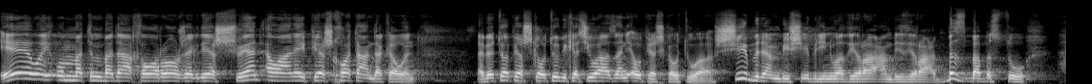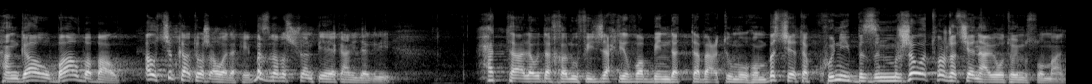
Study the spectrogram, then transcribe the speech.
ئێوەی ئومەتم بەداخەوە ڕۆژێک دێ شوێن ئەوانەی پێش خۆتان دەکەون ئەبێ تۆ پێشکەوتوو بی کەچی وازانی ئەو پێشکەوتووە شیبرەن بی شیبرین وە زیراعەن بی زیراع بست بە بست و هەنگاو و باڵ بە باڵ ئەو چ بکا تۆش ئەوە دەکەی بست بە بست شوێن پێیەکانی دەگری حتى لو دخلوا في جحر ضب لاتبعتموهم بچێتە کونی بزن مژەوە تۆش دەچێ ناوێ وە تۆی مسوڵمان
